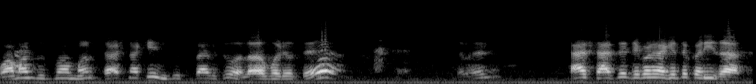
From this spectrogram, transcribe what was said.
વામણ દૂધમાં મણ છાશ નાખીને દૂધપાક જો હલાવવા મળ્યો છે? આ સાથે ઠેકાણે રાખીએ તો કરી થાત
